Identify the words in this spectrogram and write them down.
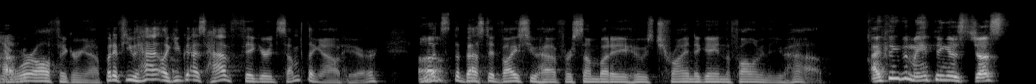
Yeah, we're all figuring out. But if you had like you guys have figured something out here, Uh-huh. what's the best advice you have for somebody who's trying to gain the following that you have? I think the main thing is just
